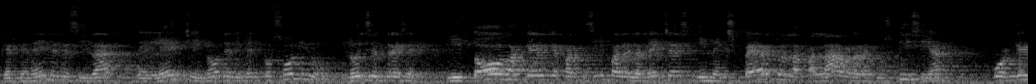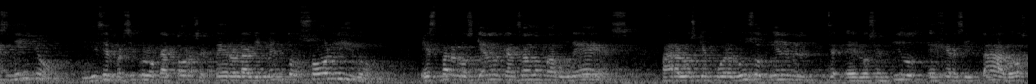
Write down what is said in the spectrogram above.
que tenéis necesidad de leche y no de alimento sólido. Y lo dice el 13, y todo aquel que participa de la leche es inexperto en la palabra de justicia porque es niño. Y dice el versículo 14, pero el alimento sólido es para los que han alcanzado madurez, para los que por el uso tienen el, eh, los sentidos ejercitados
